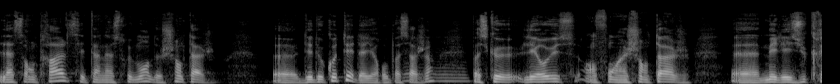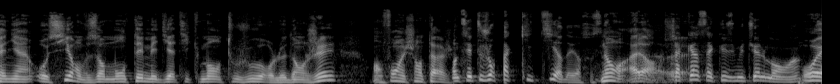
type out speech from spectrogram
La centrale, c'est un instrument de chantage. des deux côtés d'ailleurs au passage, hein. mmh. parce que les Russes en font un chantage, mais les Ukrainiens aussi en faisant monter médiatiquement toujours le danger, en font un chantage. On ne sait toujours pas qui tire d'ailleurs. Non, alors. Chacun s'accuse mutuellement. Hein. Oui,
